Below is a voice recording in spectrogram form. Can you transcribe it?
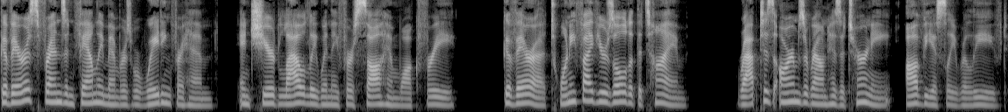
Guevara's friends and family members were waiting for him and cheered loudly when they first saw him walk free. Guevara, 25 years old at the time, wrapped his arms around his attorney, obviously relieved.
